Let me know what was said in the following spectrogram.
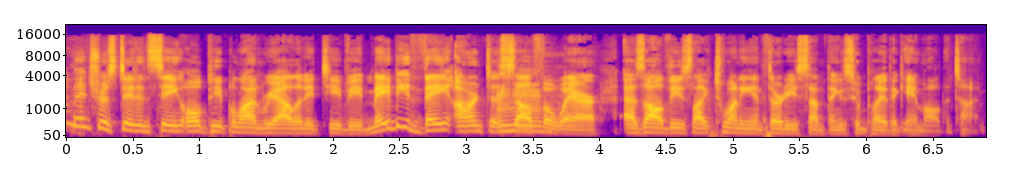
am interested in seeing old people on reality TV. Maybe they aren't as self-aware as all these like 20 and 30 somethings who play the game all the time.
